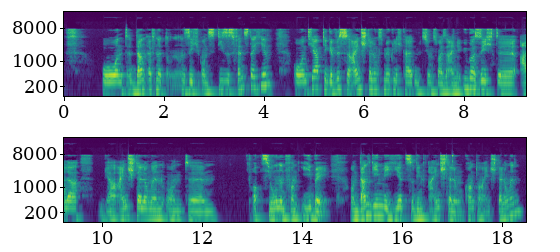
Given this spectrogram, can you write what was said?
Und dann öffnet sich uns dieses Fenster hier und hier habt ihr gewisse Einstellungsmöglichkeiten beziehungsweise eine Übersicht äh, aller ja, Einstellungen und ähm, Optionen von eBay. Und dann gehen wir hier zu den Einstellungen, Kontoeinstellungen.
